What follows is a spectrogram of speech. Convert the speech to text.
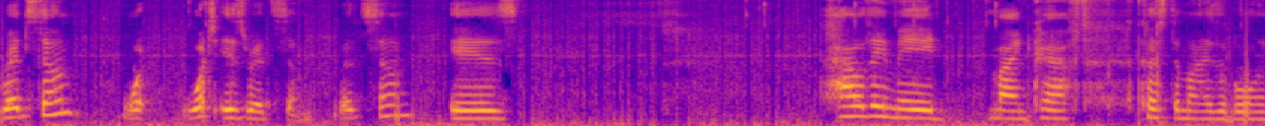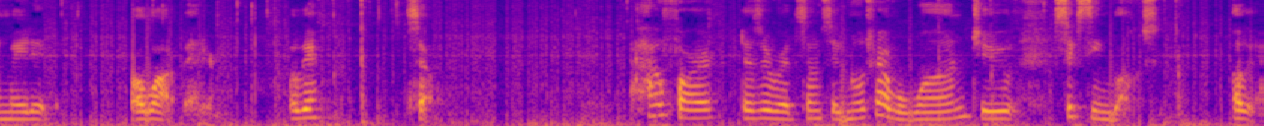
Redstone? What what is redstone? Redstone is how they made Minecraft customizable and made it a lot better. Okay? So, how far does a redstone signal travel? 1, 2, 16 blocks. Okay.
